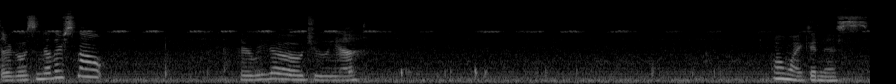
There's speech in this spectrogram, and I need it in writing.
There goes another smelt. There we go, Julia. Oh my goodness.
